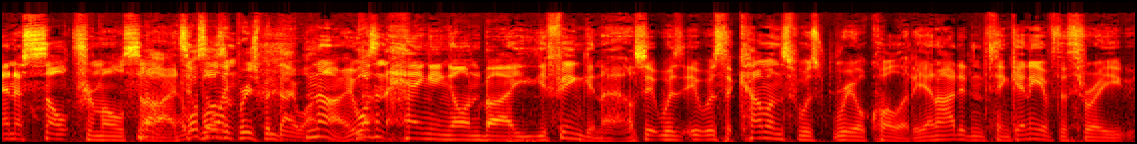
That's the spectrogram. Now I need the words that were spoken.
an assault from all sides. it wasn't like Brisbane day one. No, it No. wasn't hanging on by your fingernails. It was. It was that Cummins was real quality, and I didn't think any of the three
